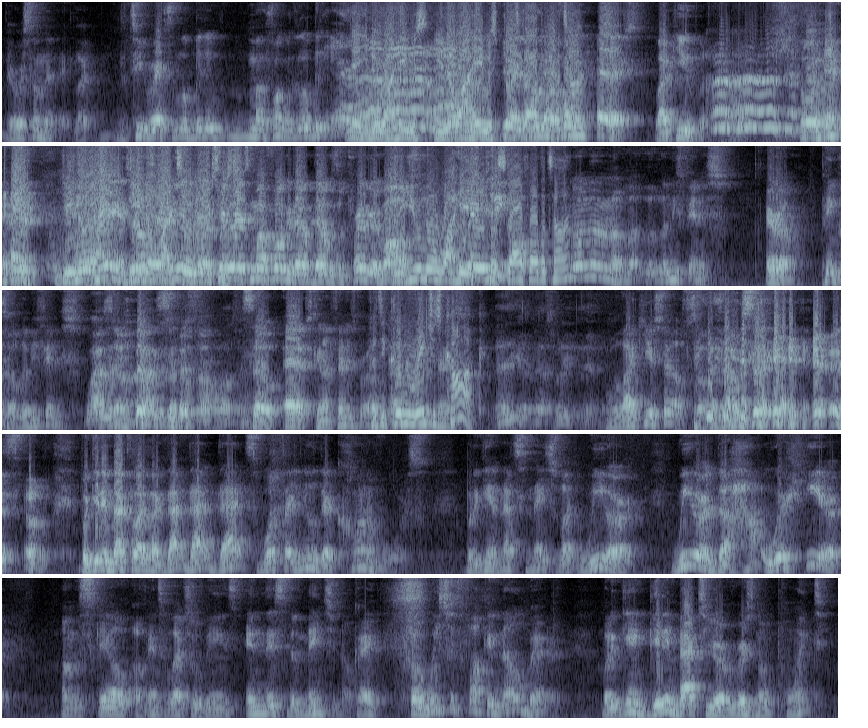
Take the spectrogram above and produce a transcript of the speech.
there was some that like the T Rex, a little bitty motherfucker with a little bitty. Yeah, you know why he was. You know why he was pissed off all the time. Ass, like you. hey, do you know why- do you know why T-Rex T was- Rex motherfucker that, that was a predator of all? Do you know why he was pissed off all the time? No, no, no, no. Let, let me finish. Arrow, pink toe. Let me finish. Why would so, he why would he so, all the time? so, Abs, can I finish, bro? Because he couldn't reach his finish? cock. There you go. That's what he did. Well, like yourself. So as I was saying, so, but getting back to like like that that that's what they knew. They're carnivores. But again, that's nature. Like we are we are the high, we're here on the scale of intellectual beings in this dimension. Okay, so we should fucking know better. But again, getting back to your original point.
